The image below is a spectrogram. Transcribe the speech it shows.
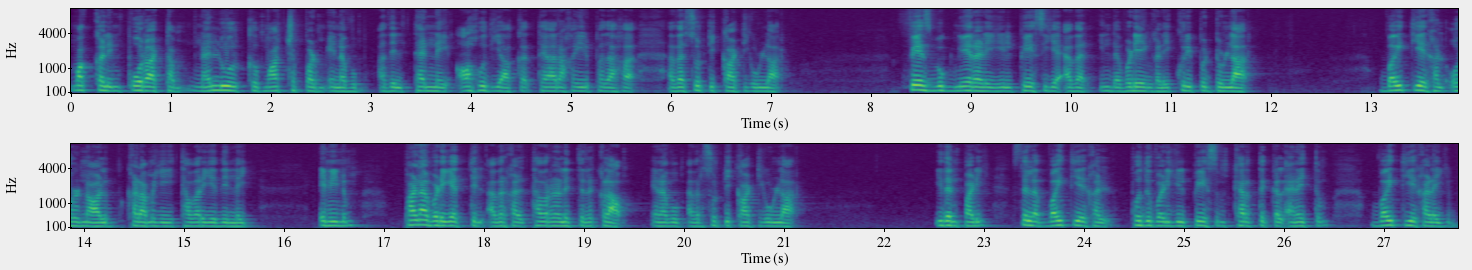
மக்களின் போராட்டம் நல்லூருக்கு மாற்றப்படும் எனவும் அதில் தன்னை ஆகுதியாக்க தயாராக இருப்பதாக அவர் சுட்டிக்காட்டியுள்ளார். ஃபேஸ்புக் நேரலையில் பேசிய அவர் இந்த விடயங்களை குறிப்பிட்டுள்ளார். வைத்தியர்கள் ஒரு நாளும் கடமையை தவறியதில்லை. எனினும் பண விடயத்தில் அவர்கள் தவறளித்திருக்கலாம் எனவும் அவர் சுட்டிக்காட்டியுள்ளார். இதன்படி சில வைத்தியர்கள் பொது வழியில் பேசும் கருத்துக்கள் அனைத்தும் வைத்தியர்களையும்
